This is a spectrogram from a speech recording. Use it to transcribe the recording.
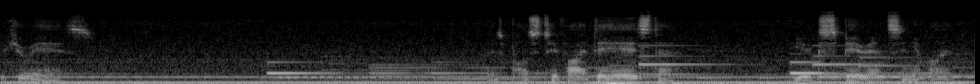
with your ears. Those positive ideas that you experience in your mind.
